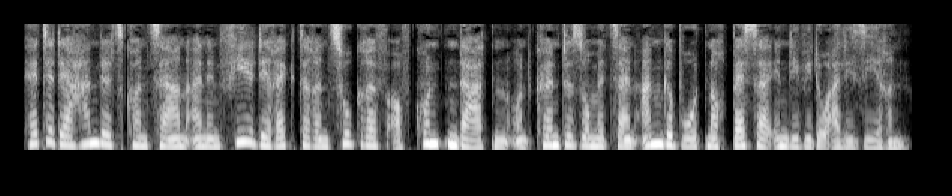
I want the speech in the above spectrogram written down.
hätte der Handelskonzern einen viel direkteren Zugriff auf Kundendaten und könnte somit sein Angebot noch besser individualisieren.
